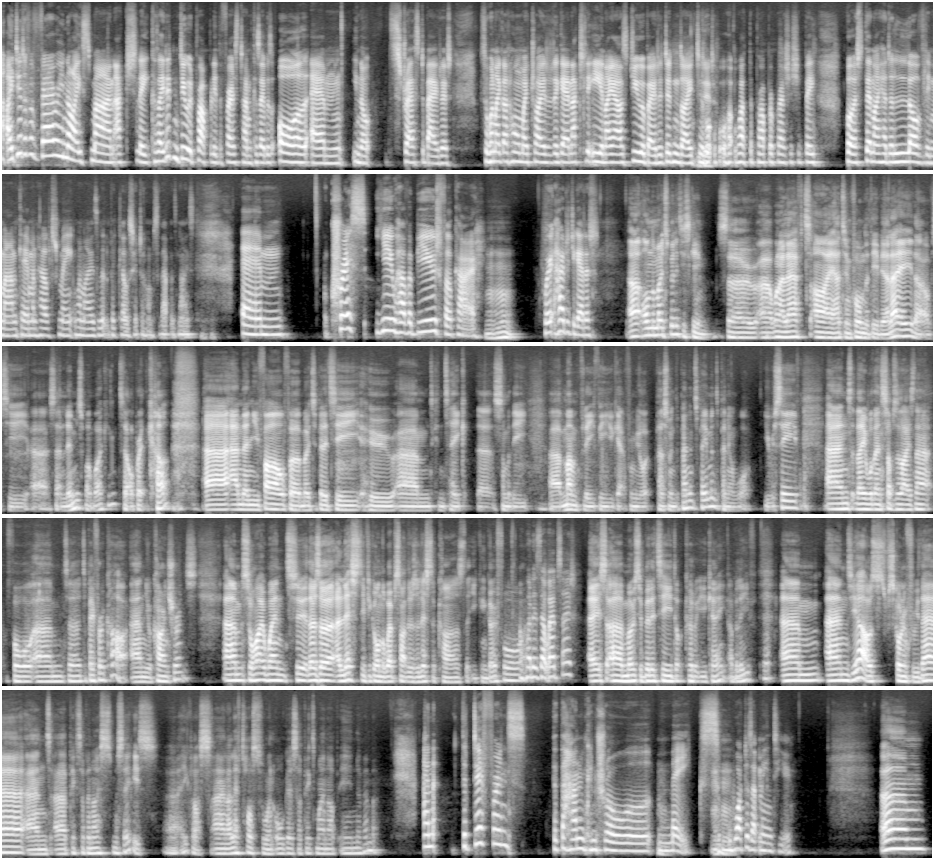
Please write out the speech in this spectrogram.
I did have a very nice man actually, because I didn't do it properly the first time because I was all, um, you know, stressed about it. So when I got home, I tried it again. Actually, Ian, I asked you about it, didn't I, to wh- what the proper pressure should be. But then I had a lovely man came and helped me when I was a little bit closer to home, so that was nice. Um, Chris, you have a beautiful car. Where? How did you get it? Uh, on the Motability scheme. So uh, when I left, I had to inform the DVLA that obviously uh, certain limbs weren't working to operate the car, uh, and then you file for Motability, who um, can take some of the uh, monthly fee you get from your personal independence payment, depending on what you receive, and they will then subsidise that for um, to, to pay for a car and your car insurance. Um, so I went to there's a, a list. If you go on the website, there's a list of cars that you can go for. What is that website? It's uh, motability.co.uk, I believe. Um, and yeah, I was scrolling through there and uh, picked up a nice Mercedes uh, A Class. And I left hospital in August. I picked mine up in November. And the difference that the hand control makes, what does that mean to you? Um,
